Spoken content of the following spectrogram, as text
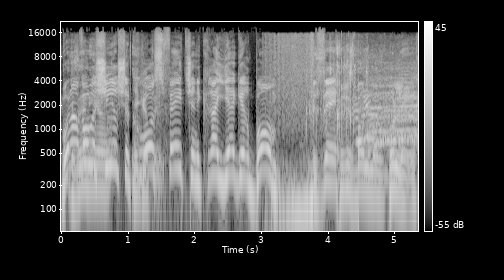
בוא נעבור נהיה לשיר של יגר קרוס פייט. שנקרא יגר בומב. וזה אחרי שהסברנו מה זה. הולך.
